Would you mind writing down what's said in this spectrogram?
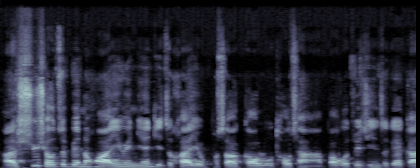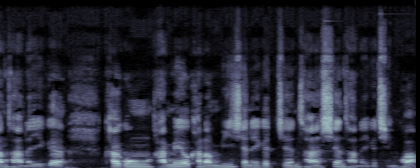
而需求这边的话，因为年底这块有不少高炉投产啊，包括最近这个钢厂的一个开工还没有看到明显的一个减产限产的一个情况，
